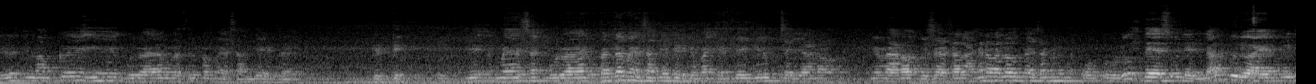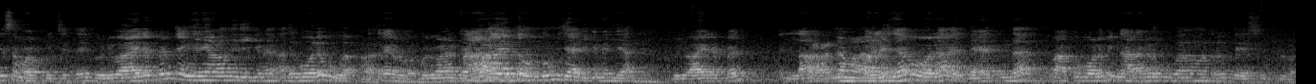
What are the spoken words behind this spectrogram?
ഇത് നമുക്ക് ഈ ഗുരുവായൂർ ബസ്സിൽ ഇപ്പം മേശാന്തിയായിട്ട് കിട്ടി. ഈ മേശ ഗുരുവായൂരപ്പന്റെ മേശാന്തിയായിട്ട് ഇരിക്കുമ്പോൾ എന്തെങ്കിലും ചെയ്യാനോ ഇനി വേറെ വിശേഷം അങ്ങനെ വല്ല ഉദ്ദേശങ്ങളും ഒരു ഉദ്ദേശവും എല്ലാം ഗുരുവായൂരപ്പനിക്ക് സമർപ്പിച്ചിട്ട് ഗുരുവായൂരപ്പൻ എങ്ങനെയാണോ ഇരിക്കുന്നത് അതുപോലെ പോവുക. അത്രേ ഉള്ളൂ. ഗുരുവായൂരപ്പൻ ഒന്നും വിചാരിക്കുന്നില്ല. ഗുരുവായൂരപ്പൻ എല്ലാം പറഞ്ഞ പോലെ അദ്ദേഹത്തിന്റെ വാക്ക് പോലെ പിന്നാലെ പോവുക എന്ന് മാത്രമേ ഉദ്ദേശിച്ചിട്ടുള്ളൂ.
